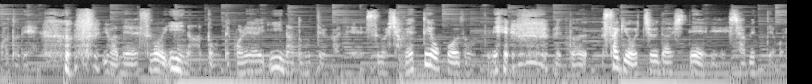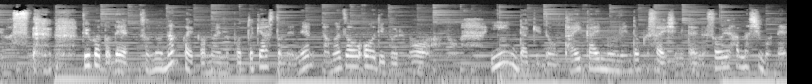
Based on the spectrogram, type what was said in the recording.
ことで、今ね、すごいいいなと思って、これいいなと思ってるからね、すごい喋っておこうと思ってね、えっと、作業を中断して、えー、喋っております。ということで、その何回か前のポッドキャストでね、Amazon Audible のあのいいんだけど大会もめんどくさいしみたいなそういう話もね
